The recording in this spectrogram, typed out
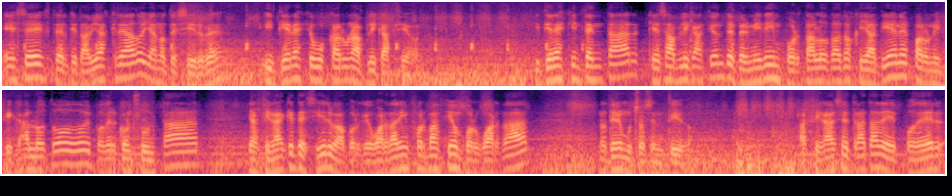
ese Excel que te habías creado ya no te sirve y tienes que buscar una aplicación. Y tienes que intentar que esa aplicación te permite importar los datos que ya tienes para unificarlo todo y poder consultar y al final que te sirva, porque guardar información por guardar no tiene mucho sentido. Al final se trata de poder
